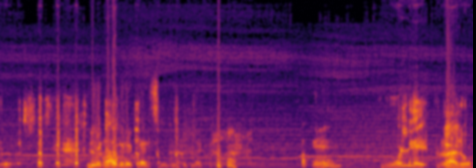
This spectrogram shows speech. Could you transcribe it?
Le coloco el calzón. Ok. Huele raro.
